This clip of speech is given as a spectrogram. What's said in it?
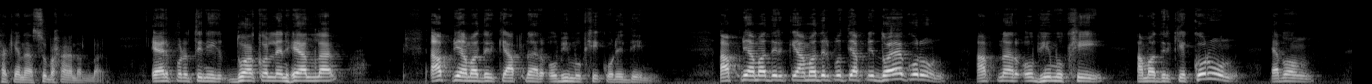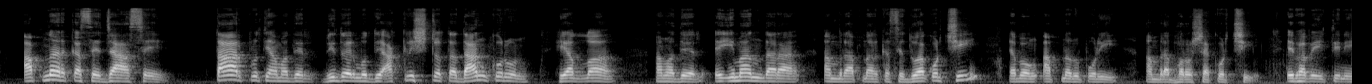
থাকে না সুবাহান আল্লাহ এরপরে তিনি দোয়া করলেন, হে আল্লাহ, আপনি আমাদেরকে আপনার অভিমুখী করে দিন। আপনি আমাদেরকে, আমাদের প্রতি আপনি দয়া করুন, আপনার অভিমুখী আমাদেরকে করুন এবং আপনার কাছে যা আছে তার প্রতি আমাদের হৃদয়ের মধ্যে আকৃষ্টতা দান করুন। হে আল্লাহ, আমাদের এই ইমান দ্বারা আমরা আপনার কাছে দোয়া করছি এবং আপনার উপরই আমরা ভরসা করছি। এভাবেই তিনি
